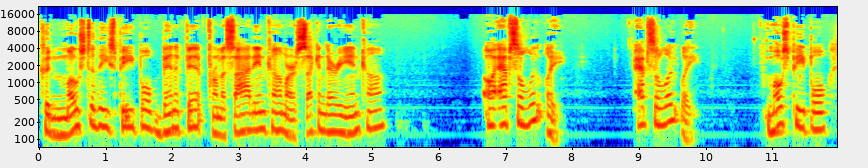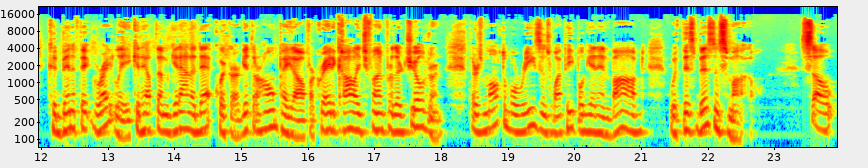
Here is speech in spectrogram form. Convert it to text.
could most of these people benefit from a side income or a secondary income? Oh, absolutely. Absolutely most people could benefit greatly. It could help them get out of debt quicker or get their home paid off or create a college fund for their children. There's multiple reasons why people get involved with this business model. So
